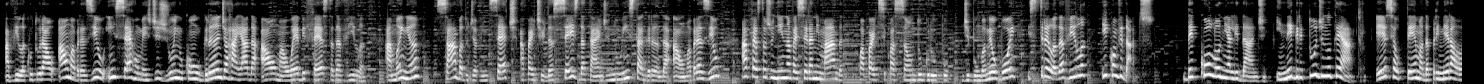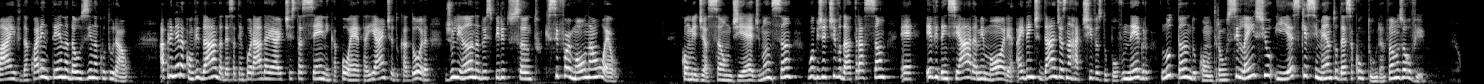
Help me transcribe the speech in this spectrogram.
A Vila Cultural Alma Brasil encerra o mês de junho com o grande Arraiada Alma Web Festa da Vila. Amanhã, sábado, dia 27, a partir das 6 da tarde, no Instagram da Alma Brasil, a festa junina vai ser animada com a participação do grupo de Bumba Meu Boi, Estrela da Vila e convidados. Decolonialidade e negritude no teatro esse é o tema da primeira live da quarentena da Usina Cultural. A primeira convidada dessa temporada é a artista cênica, poeta e arte educadora Juliana do Espírito Santo, que se formou na UEL. Com mediação de Ed Mansan, o objetivo da atração é evidenciar a memória, a identidade e as narrativas do povo negro lutando contra o silêncio e esquecimento dessa cultura. Vamos ouvir.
